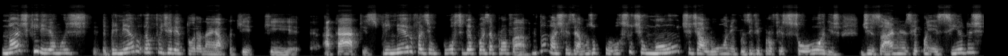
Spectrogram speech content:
nós queríamos... Primeiro, eu fui diretora na época que, que a CAPES, primeiro fazia o curso e depois aprovava. Então, nós fizemos o curso, tinha um monte de aluno, inclusive professores, designers reconhecidos,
